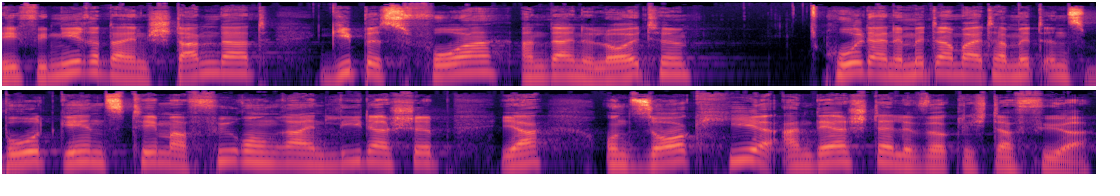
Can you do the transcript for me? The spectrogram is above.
Definiere deinen Standard, gib es vor an deine Leute, hol deine Mitarbeiter mit ins Boot, geh ins Thema Führung rein, Leadership, ja, und sorg hier an der Stelle wirklich dafür,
